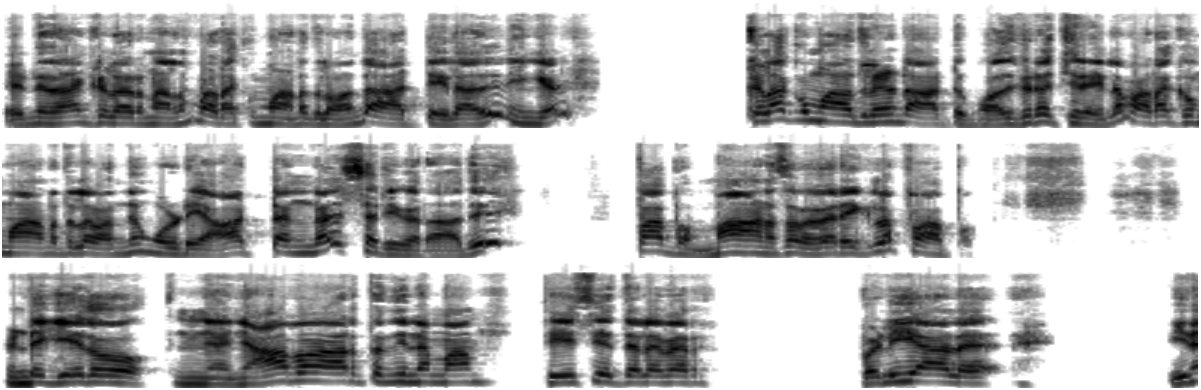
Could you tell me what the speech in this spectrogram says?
என்னதான் கிளறினாலும் வடக்கு மாநிலத்தில் வந்து ஆட்ட இல்லாது நீங்கள் கிழக்கு மாநிலத்துல இருந்து ஆட்டுக்கும். அது பிரச்சனை இல்லை. வடக்கு மாநிலத்தில் வந்து உங்களுடைய ஆட்டங்கள் சரி வராது. பார்ப்போம் மாநசபை வரைக்கும் பார்ப்போம் இன்றைக்கு ஏதோ ஞாபகார்த்த தினமாம் தேசிய தலைவர் வெளியால இன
